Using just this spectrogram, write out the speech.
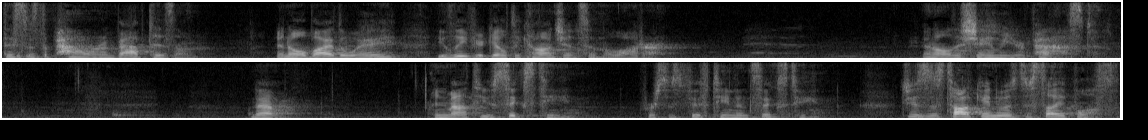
This is the power in baptism. And oh, by the way, you leave your guilty conscience in the water and all the shame of your past. Now, in Matthew 16, verses 15 and 16, Jesus is talking to his disciples.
